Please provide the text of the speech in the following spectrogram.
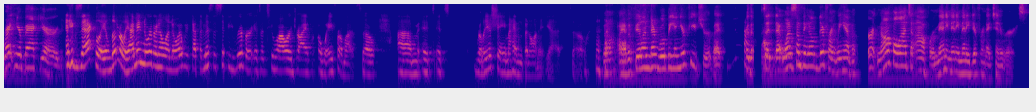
right in your backyard. Exactly. Literally. I'm in Northern Illinois. We've got the Mississippi River is a two hour drive away from us. So um, it's, it's really a shame I haven't been on it yet. So, well, I have a feeling there will be in your future, but for those that, that want something a little different, we have an awful lot to offer, many, many, many different itineraries.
